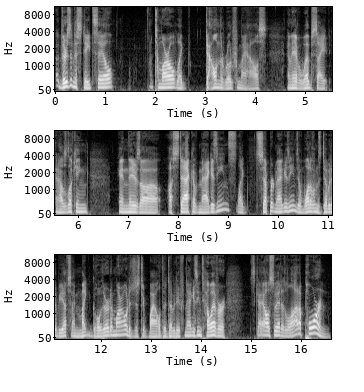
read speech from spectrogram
uh, there's an estate sale tomorrow, like down the road from my house, and they have a website. And I was looking, and there's a a stack of magazines, like separate magazines, and one of them is WWF. So I might go there tomorrow to just to buy all the WWF magazines. However, this guy also had a lot of porn.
